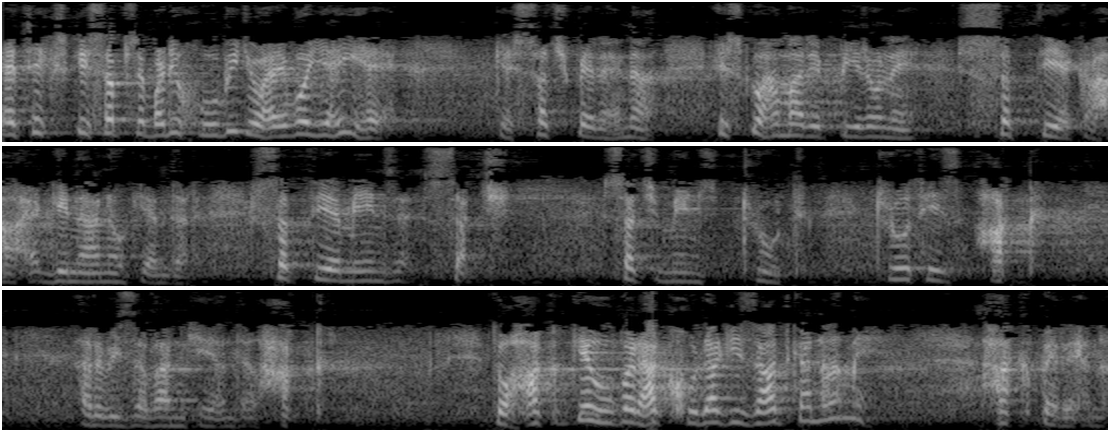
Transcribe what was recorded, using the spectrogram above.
ایتھکس کی سب سے بڑی خوبی جو ہے وہ یہی ہے کہ سچ پہ رہنا۔ اس کو ہمارے پیروں نے ستیہ کہا ہے گنانوں کے اندر۔ Satya means sach. Sach means truth truth is haq. عربی زبان کے اندر حق۔ تو حق کے اوپر حق خدا کی ذات کا نام ہے۔ حق پہ رہنا۔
